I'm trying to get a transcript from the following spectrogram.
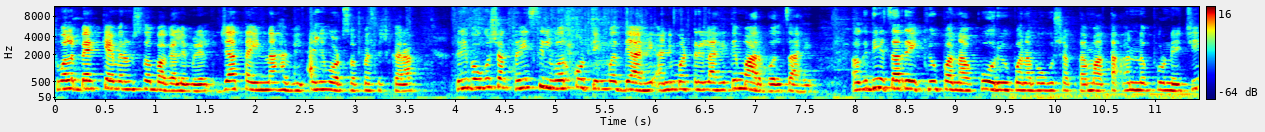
तुम्हाला बॅक कॅमेरा सुद्धा बघायला मिळेल. ज्या ताईंना हवी त्यांनी व्हॉट्सअप मेसेज करा. तरी बघू शकता ही सिल्वर कोटिंगमध्ये आहे आणि मटेरियल आहे ते मार्बलचं आहे. अगदी ह्याचा रेखीवपणा कोरीवपणा बघू शकता माता अन्नपूर्णेची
